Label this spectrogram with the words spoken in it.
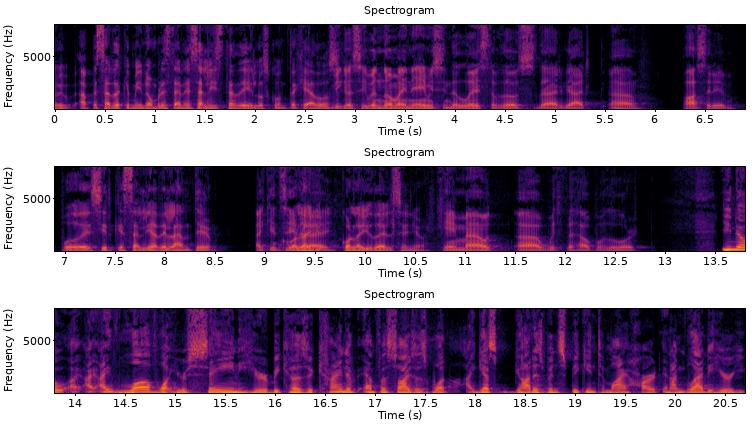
eh, a pesar de que mi nombre está en esa lista de los contagiados, because even though my name is in the list of those that got uh, positive, puedo decir que salí adelante I can say con that la, I con la ayuda del Señor. came out uh, with the help of the Lord. You know, I, I love what you're saying here because it kind of emphasizes what I guess God has been speaking to my heart, and I'm glad to hear you,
